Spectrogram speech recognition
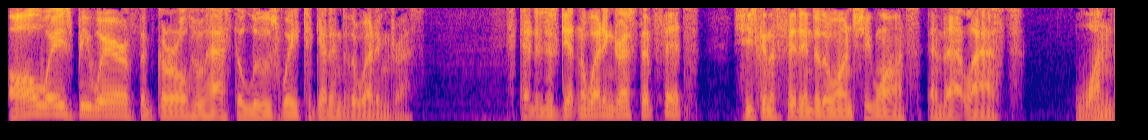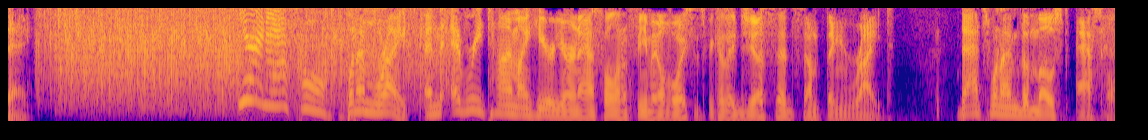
Always beware of the girl who has to lose weight to get into the wedding dress. Instead of just getting a wedding dress that fits, she's going to fit into the one she wants. And that lasts one day. You're an asshole. But I'm right. And every time I hear you're an asshole in a female voice, it's because I just said something right. That's when I'm the most asshole.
